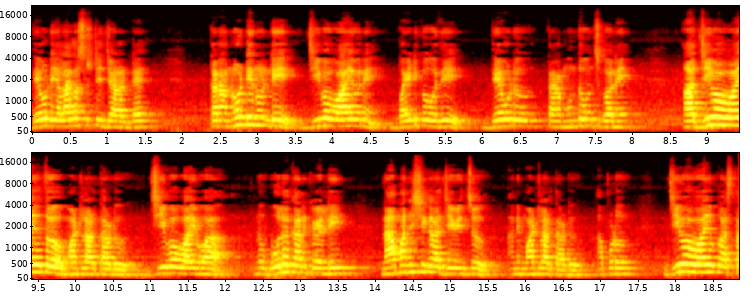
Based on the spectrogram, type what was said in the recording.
దేవుడు ఎలాగో సృష్టించాడంటే తన నోటి నుండి జీవవాయువుని బయటకు ఊది దేవుడు తన ముందు ఉంచుకొని ఆ జీవవాయువుతో మాట్లాడతాడు. జీవవాయువా నువ్వు భూలోకానికి వెళ్ళి నా మనిషిగా జీవించు అని మాట్లాడతాడు. అప్పుడు జీవవాయువు కాస్త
